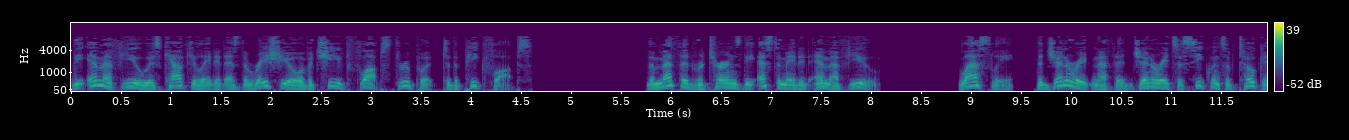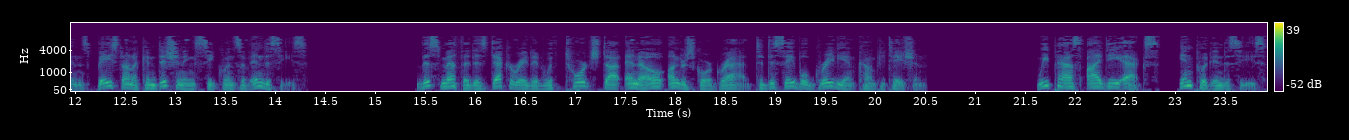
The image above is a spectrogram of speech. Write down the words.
The MFU is calculated as the ratio of achieved flops throughput to the peak flops. The method returns the estimated MFU. Lastly, the generate method generates a sequence of tokens based on a conditioning sequence of indices. This method is decorated with torch.no underscore grad to disable gradient computation. We pass IDX, input indices,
